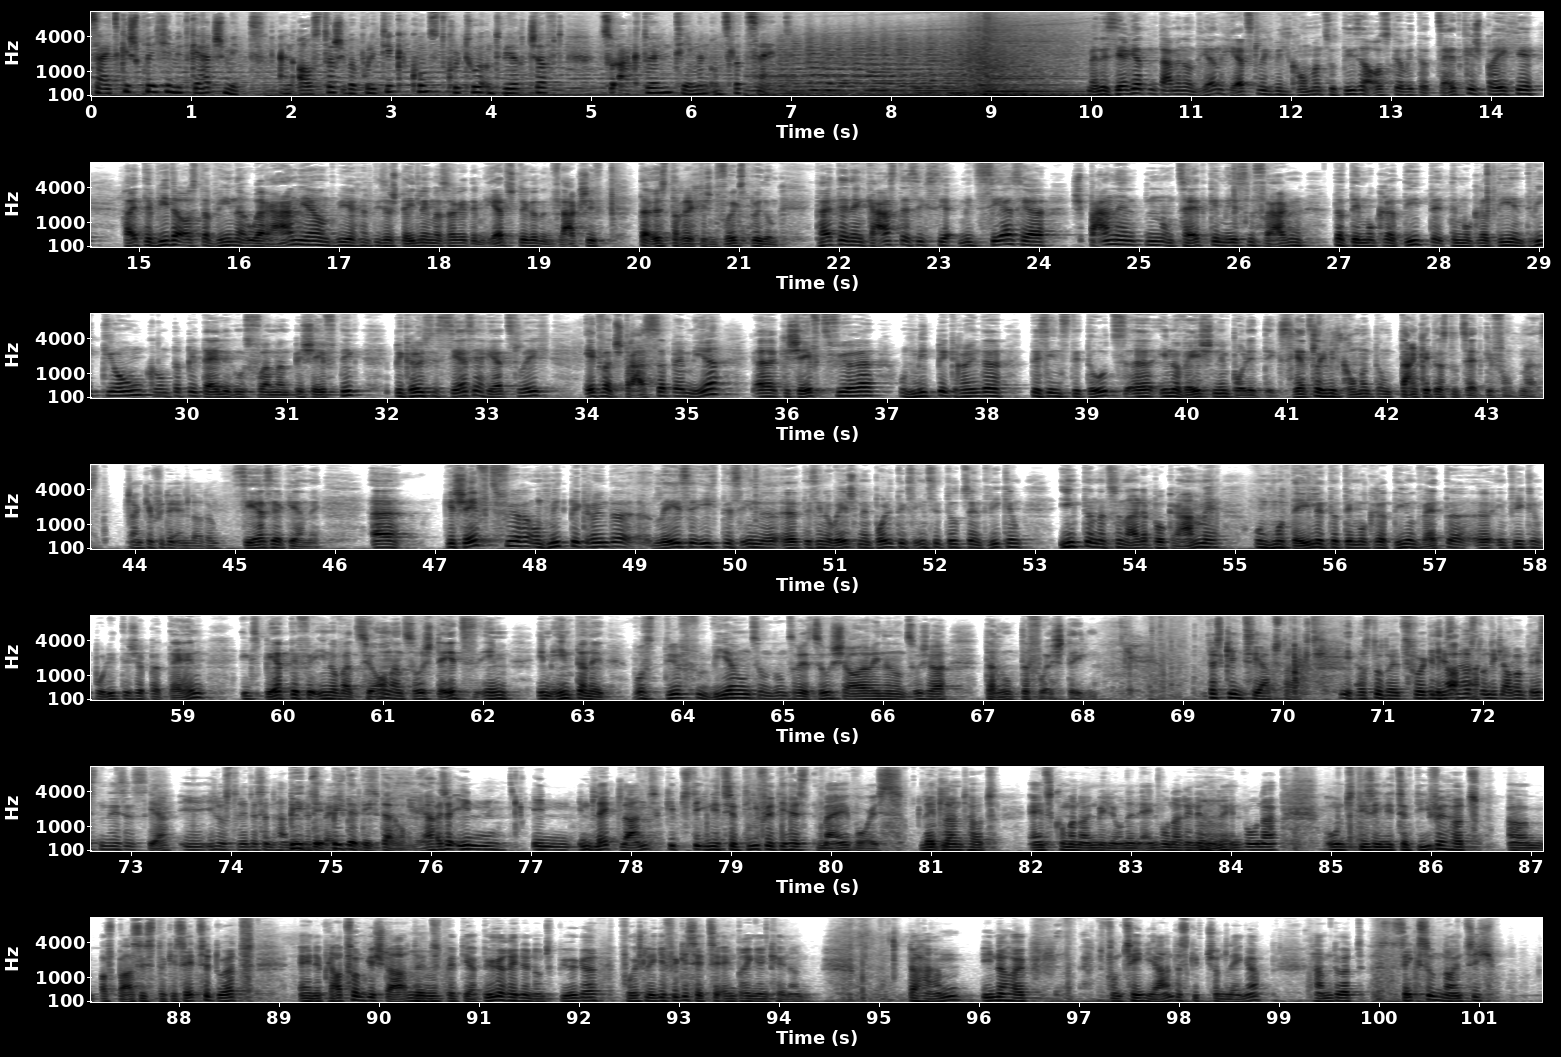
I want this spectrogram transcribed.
Zeitgespräche mit Gerhard Schmidt, ein Austausch über Politik, Kunst, Kultur und Wirtschaft zu aktuellen Themen unserer Zeit. Meine sehr geehrten Damen und Herren, herzlich willkommen zu dieser Ausgabe der Zeitgespräche. Heute wieder aus der Wiener Urania und wie ich an dieser Stelle immer sage, dem Herzstück und dem Flaggschiff der österreichischen Volksbildung. Heute einen Gast, der sich sehr, mit sehr, sehr spannenden und zeitgemäßen Fragen der Demokratie, der Demokratieentwicklung und der Beteiligungsformen beschäftigt. Begrüße sehr, sehr herzlich Edward Strasser bei mir, äh, Geschäftsführer und Mitbegründer des Instituts äh, Innovation in Politics. Herzlich willkommen und danke, dass du Zeit gefunden hast. Danke für die Einladung. Sehr, sehr gerne. Äh, Geschäftsführer und Mitbegründer lese ich des, In äh, des Innovation and Politics Instituts zur Entwicklung internationaler Programme und Modelle der Demokratie und Weiterentwicklung politischer Parteien, Experte für Innovationen, so steht's im, im Internet. Was dürfen wir uns und unsere Zuschauerinnen und Zuschauer darunter vorstellen? Das klingt sehr abstrakt, ja. was du da jetzt vorgelesen ja. hast. Und ich glaube, am besten ist es, ja. ich illustriere das anhand bitte, eines Beispiels. Bitte dich darum. Ja. Also in, in, in Lettland gibt es die Initiative, die heißt My Voice. Lettland mhm. hat 1,9 Millionen Einwohnerinnen mhm. und Einwohner. Und diese Initiative hat ähm, auf Basis der Gesetze dort eine Plattform gestartet, mhm. bei der Bürgerinnen und Bürger Vorschläge für Gesetze einbringen können. Da haben innerhalb von zehn Jahren, das gibt schon länger, haben dort 96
